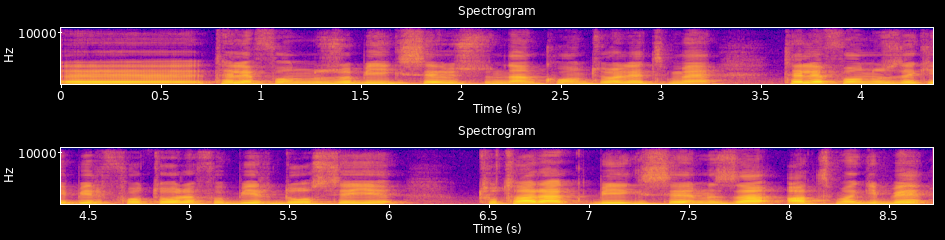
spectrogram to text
e, telefonunuzu bilgisayar üstünden kontrol etme. Telefonunuzdaki bir fotoğrafı, bir dosyayı tutarak bilgisayarınıza atma gibi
